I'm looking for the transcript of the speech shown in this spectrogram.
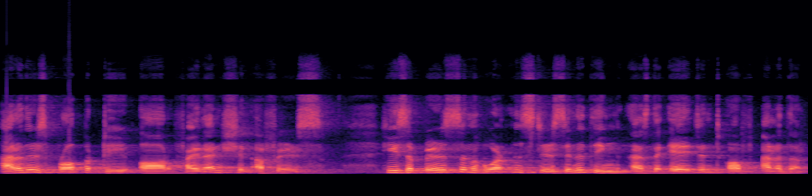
another's property or financial affairs. He is a person who administers anything as the agent of another.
